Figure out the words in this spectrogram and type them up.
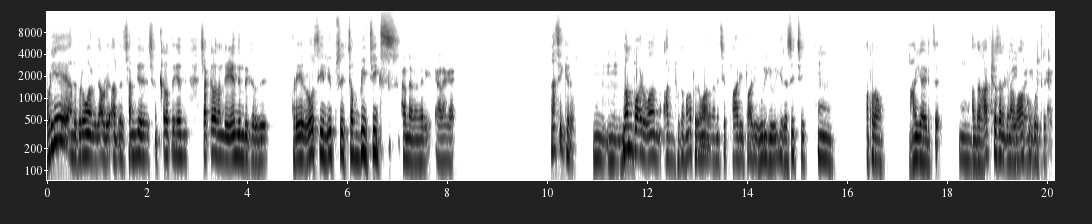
அப்படியே அந்த பெருமாள் இது அப்படியே அந்த சங்கு சக்கரத்தை ஏந்து சக்கர சங்கை ஏந்தின்னு இருக்கிறது அப்படியே ரோசி லிப்ஸ் சப்பி சீக்ஸ். அந்த மாதிரி அழகா. ரசிக்கிறார். நம் பாடுவான். அற்புதமா பெருமாளை நினைச்சு பாடி பாடி உருகி உருகி ரசிச்சு. ம். அப்புறம் நாழி ஆயிடுத்து ம். அந்த ராட்சசனுக்கு நான் வாக்கு கொடுத்துருக்கேன்.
